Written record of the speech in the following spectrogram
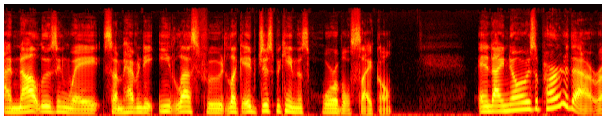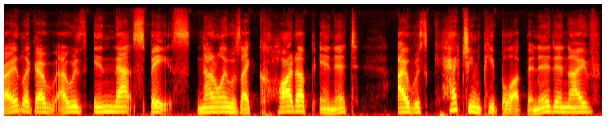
I'm not losing weight, so I'm having to eat less food. Like it just became this horrible cycle. And I know I was a part of that, right? Like I, I was in that space. Not only was I caught up in it, I was catching people up in it. And I've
